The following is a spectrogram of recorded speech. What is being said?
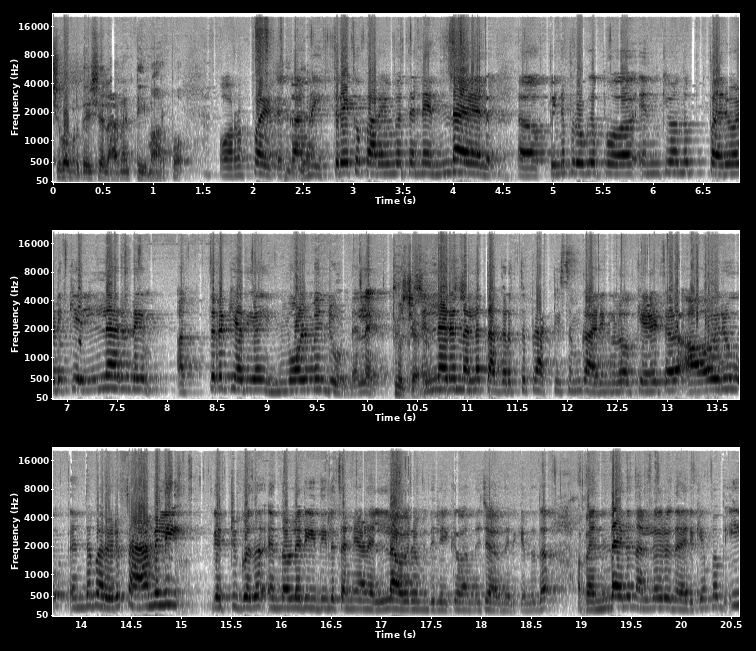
ശുഭപ്രതീക്ഷയിലാണ് ടീം ആർപ്പോ. ഉറപ്പായിട്ടും. കാരണം ഇത്രയൊക്കെ പറയുമ്പോൾ തന്നെ എന്തായാലും പിന്നെ എനിക്ക് തോന്നുന്നു പരിപാടിക്ക് എല്ലാവരുടെയും അത്രയ്ക്ക് അധികം ഇൻവോൾവ്മെന്റും ഉണ്ട് അല്ലെ? എല്ലാരും എല്ലാവരും നല്ല തകർത്ത് പ്രാക്ടീസും കാര്യങ്ങളും ഒക്കെ ആയിട്ട് ആ ഒരു എന്താ പറയുക ഒരു ഫാമിലി ഗെറ്റ് ടുഗദർ എന്നുള്ള രീതിയിൽ തന്നെയാണ് എല്ലാവരും ഇതിലേക്ക് വന്ന് ചേർന്നിരിക്കുന്നത്. അപ്പൊ എന്തായാലും നല്ലൊരു ഇതായിരിക്കും. അപ്പം ഈ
